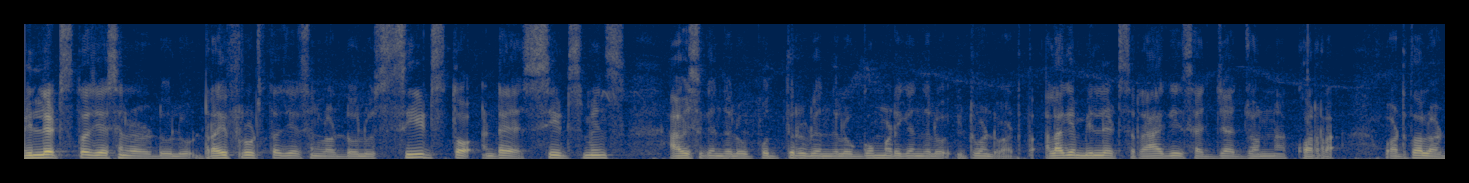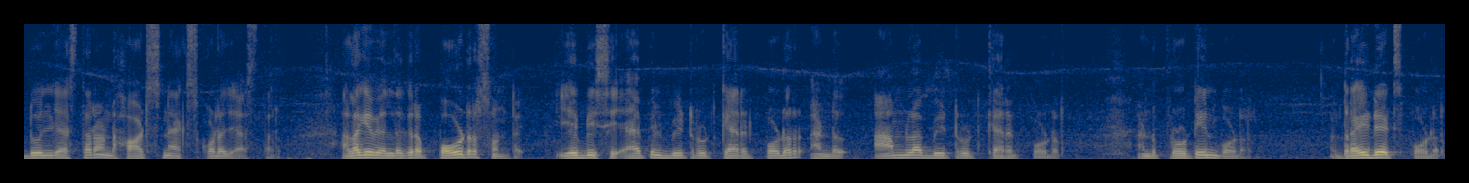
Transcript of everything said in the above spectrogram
మిల్లెట్స్తో చేసిన లడ్డూలు డ్రై ఫ్రూట్స్తో చేసిన లడ్డూలు సీడ్స్తో అంటే సీడ్స్ మీన్స్ అవిసె గింజలు పొత్తిరి గింజలు గుమ్మడి గింజలు ఇటువంటి వాటితో. అలాగే మిల్లెట్స్ రాగి సజ్జ జొన్న కొర్ర వాటితో లడ్డూలు చేస్తారు అండ్ హాట్ స్నాక్స్ కూడా చేస్తారు. అలాగే వీళ్ళ దగ్గర పౌడర్స్ ఉంటాయి. ABC apple beetroot carrot powder and amla beetroot carrot powder and protein powder dry dates powder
